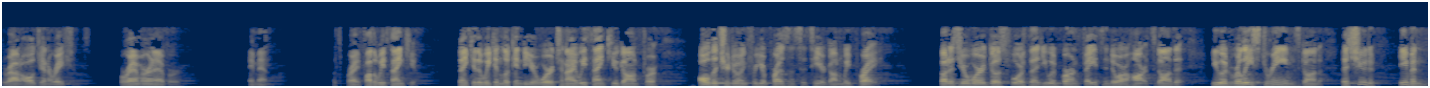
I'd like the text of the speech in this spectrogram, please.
throughout all generations, forever and ever. Amen. Let's pray. Father, we thank you. Thank you that we can look into your word tonight. We thank you, God, for all that you're doing, for your presence that's here, God. And we pray, God, as your word goes forth, that you would burn faith into our hearts, God, that you would release dreams, God, that you'd even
